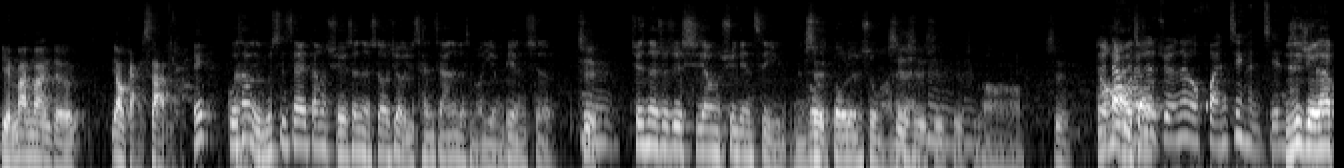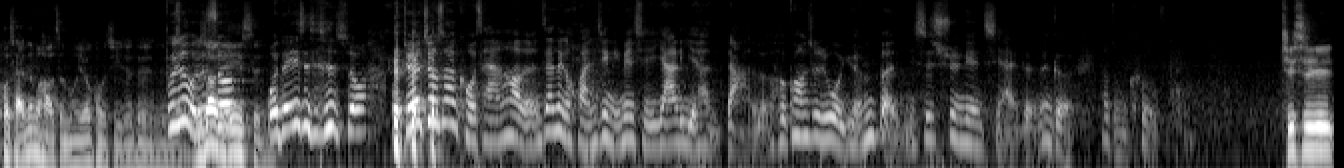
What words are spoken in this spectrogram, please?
也慢慢的要改善嘛。哎，国超，你不是在当学生的时候就有去参加那个什么演变社？是就是那时候就希望训练自己能够多论述嘛，是是是是是哦，是，对，但我还是觉得那个环境很艰难。你是觉得他口才那么好，怎么有口疾的？对，不是，我是说的意思。我的意思是说，我觉得就算口才很好的人，在那个环境里面，其实压力也很大了。何况是如果原本你是训练起来的那个，要怎么克服？其实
